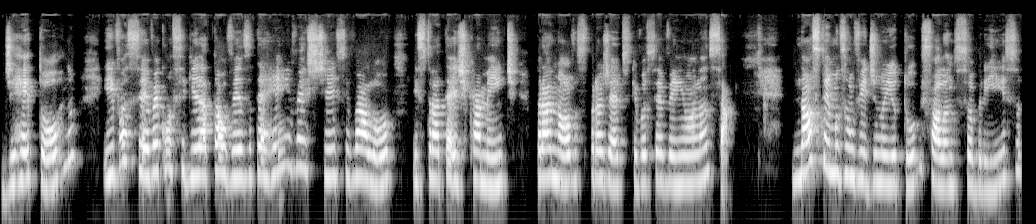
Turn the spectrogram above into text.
de retorno e você vai conseguir talvez até reinvestir esse valor estrategicamente para novos projetos que você venha a lançar. Nós temos um vídeo no YouTube falando sobre isso.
